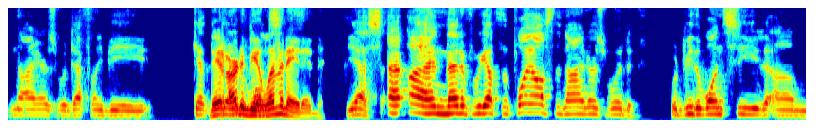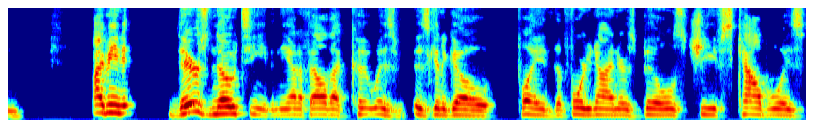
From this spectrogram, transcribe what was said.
Niners would definitely be get they'd already be eliminated. Yes, uh, and then if we got to the playoffs, the Niners would would be the one seed. Um, I mean, there's no team in the NFL that could was is going to go play the 49ers, Bills, Chiefs, Cowboys,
